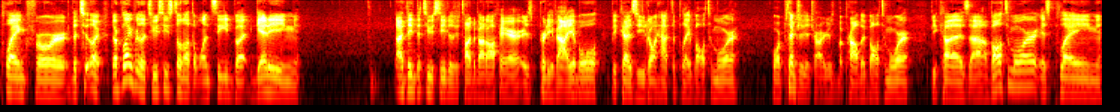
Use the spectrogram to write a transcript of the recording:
playing for the two, like they're playing for the two seed, still not the one seed, but getting. I think the two seed, as we talked about off air, is pretty valuable because you don't have to play Baltimore or potentially the Chargers, but probably Baltimore because uh, Baltimore is playing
